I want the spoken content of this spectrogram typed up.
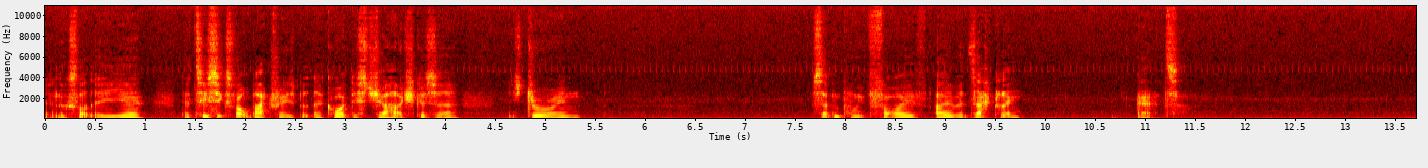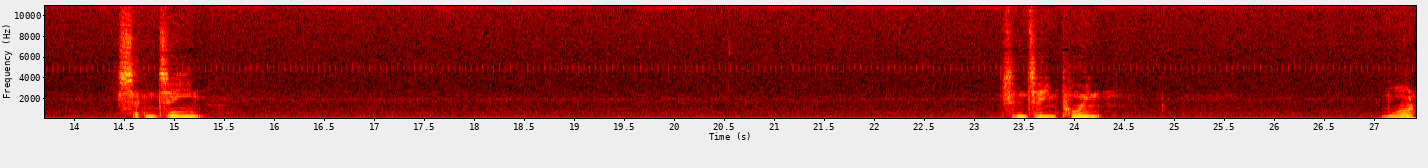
It looks like the uh, they're two six volt batteries, but they're quite discharged because uh, it's drawing 7.50 exactly at 17 Seventeen point one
